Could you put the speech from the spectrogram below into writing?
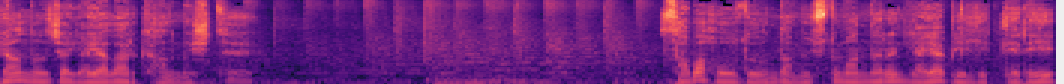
yalnızca yayalar kalmıştı. Sabah olduğunda Müslümanların yaya birlikleri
